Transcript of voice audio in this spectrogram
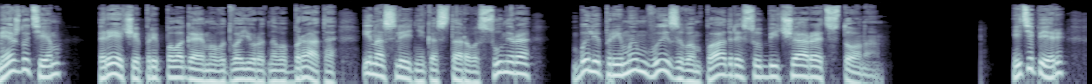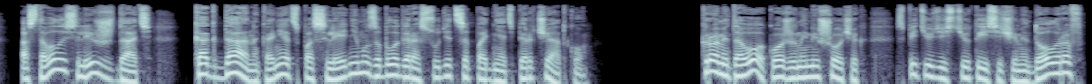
Между тем, речи предполагаемого двоюродного брата и наследника старого Сумера были прямым вызовом по адресу Бича Редстона. И теперь оставалось лишь ждать, когда, наконец, последнему заблагорассудится поднять перчатку. Кроме того, кожаный мешочек с 50 тысячами долларов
